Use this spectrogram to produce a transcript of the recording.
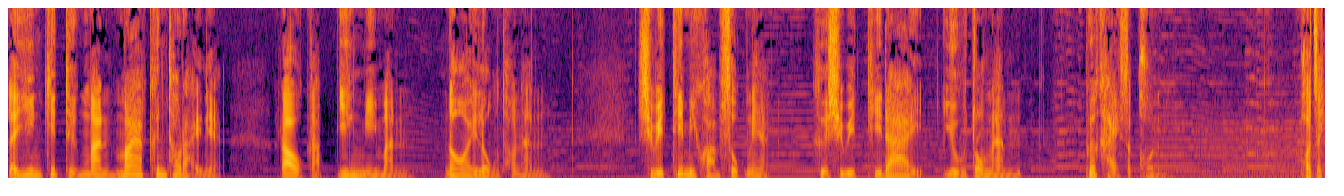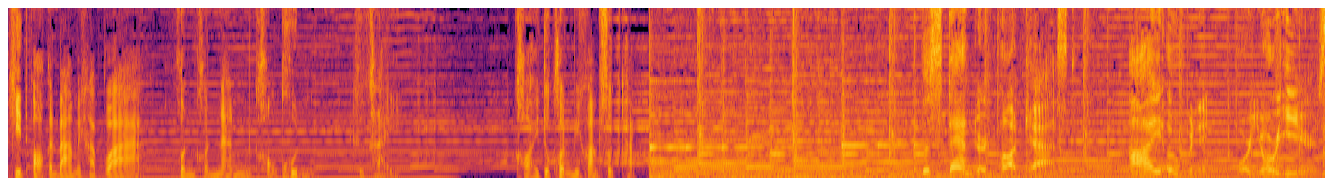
และยิ่งคิดถึงมันมากขึ้นเท่าไหร่เนี่ย เรากลับยิ่งมีมันน้อยลงเท่านั้น ชีวิตที่มีความสุขเนี่ยคือชีวิตที่ได้อยู่ตรงนั้น เพื่อใครสักคน พอจะคิดออกกันบ้างไหมครับว่า คนคนนั้นของคุณคือใคร ขอให้ทุกคนมีความสุขครับ The Standard Podcast. Eye opening for your ears.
